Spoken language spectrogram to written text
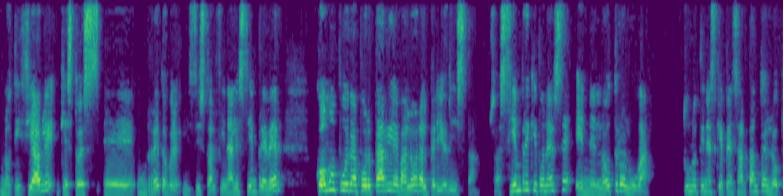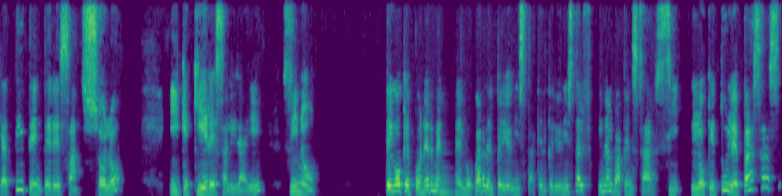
noticiable, que esto es eh, un reto, pero insisto, al final es siempre ver cómo puedo aportarle valor al periodista. O sea, siempre hay que ponerse en el otro lugar tú no tienes que pensar tanto en lo que a ti te interesa solo y que quieres salir ahí, sino tengo que ponerme en el lugar del periodista, que el periodista al final va a pensar si lo que tú le pasas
